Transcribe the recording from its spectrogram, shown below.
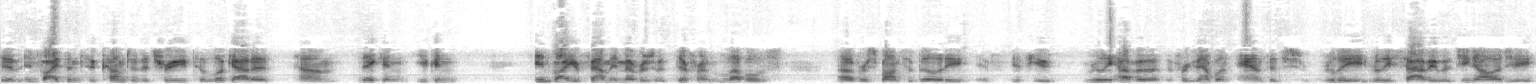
to invite them to come to the tree to look at it. Um, they can you can invite your family members with different levels of responsibility. If if you really have a, for example, an aunt that's really really savvy with genealogy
